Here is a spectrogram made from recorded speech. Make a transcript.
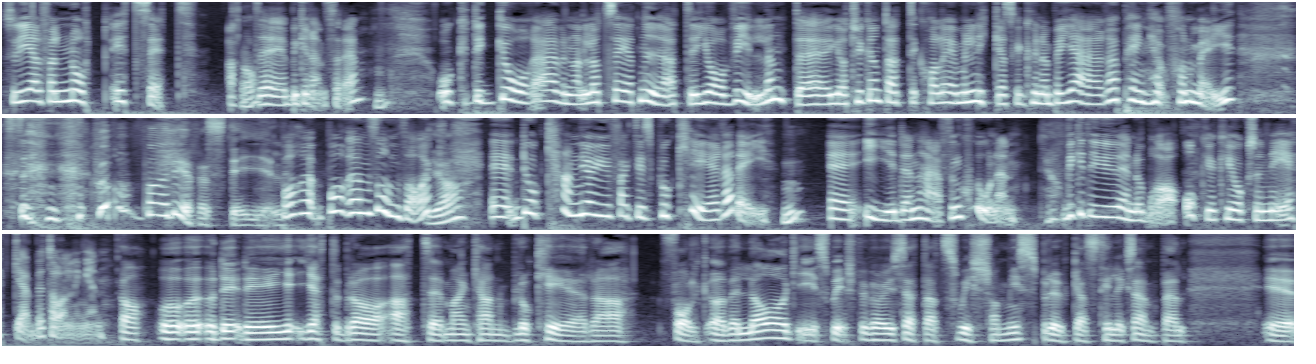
Så det är i alla fall något ett sätt att Ja. eh, begränsa det. Och det går även, låt säga att nu att jag vill inte, jag tycker inte att Karl-Emil Nicka ska kunna begära pengar från mig. Så, Vad- är det för stil? bara, bara en sån sak. Ja. Eh, då kan jag ju faktiskt blockera dig eh, i den här funktionen. Vilket är ju ändå bra. Och jag kan ju också neka betalningen. Ja, och, och och det, det är jättebra att eh, man kan blockera folk överlag i Swish. För vi har ju sett att Swish har missbrukats till exempel eh,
